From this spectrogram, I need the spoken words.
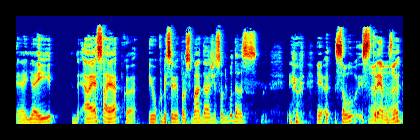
É, e aí, a essa época, eu comecei a me aproximar da gestão de mudanças. Eu- eu- são extremos, Aham. né?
